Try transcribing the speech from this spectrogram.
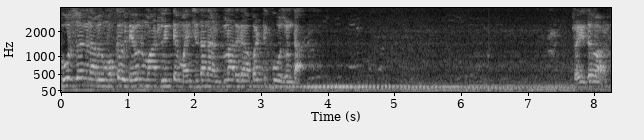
కూర్చొని నాలుగు మొక్కలు దేవుని మాటలు వింటే మంచిదని అంటున్నారు కాబట్టి కూర్చుంటా. ప్రైజ్ ద లార్డ్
